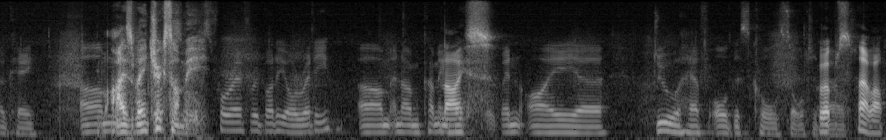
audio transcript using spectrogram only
Okay. Um, My eyes are playing I've got tricks on me. swords For everybody already. Um, and I'm coming Nice. back when I uh, do have all this coal sorted Whoops, out. oh well.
